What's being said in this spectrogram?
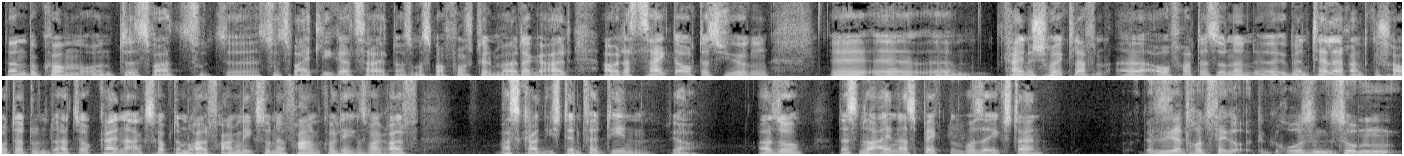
dann bekommen und das war zu, äh, zu Zweitliga-Zeiten, also muss man vorstellen, Mördergehalt. Aber das zeigt auch, dass Jürgen äh, äh, äh, keine Scheuklappen äh, aufhatte, sondern äh, über den Tellerrand geschaut hat und da hat sich auch keine Angst gehabt, um Ralf Rangnick, so einen erfahrenen Kollegen sagen, Ralf, was kann ich denn verdienen? Ja, also das ist nur ein Aspekt, ein Mosaikstein. Das ist ja trotz der großen Summen,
